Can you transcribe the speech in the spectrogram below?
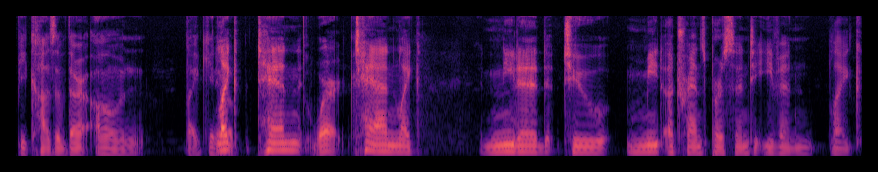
because of their own like, you know, like Tan work. Tan like needed to meet a trans person to even like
